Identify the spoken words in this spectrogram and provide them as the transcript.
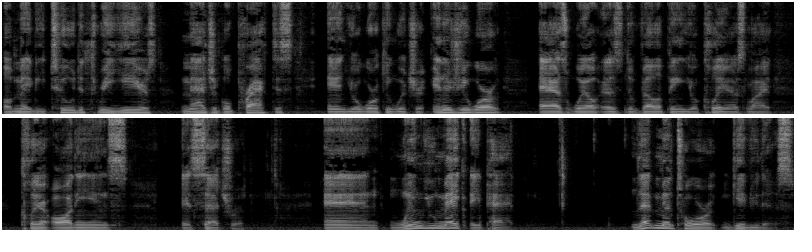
of maybe two to three years magical practice and you're working with your energy work as well as developing your clairs like clairaudience, etc. And when you make a pact, let mentor give you this.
